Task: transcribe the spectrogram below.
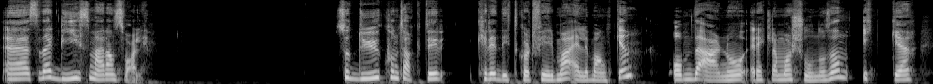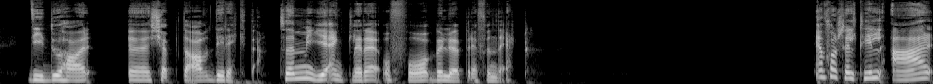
eh, så det er de som er ansvarlig. Så du kontakter kredittkortfirmaet eller banken om det er noe reklamasjon og sånn, ikke de du har eh, kjøpt det av direkte så det er mye enklere å få beløp refundert. En forskjell til er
